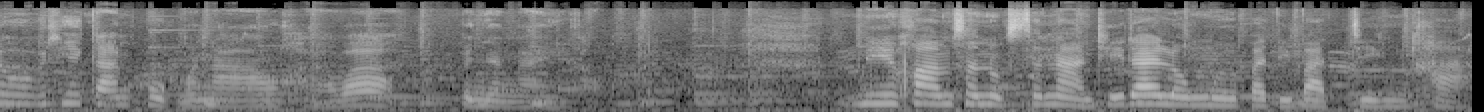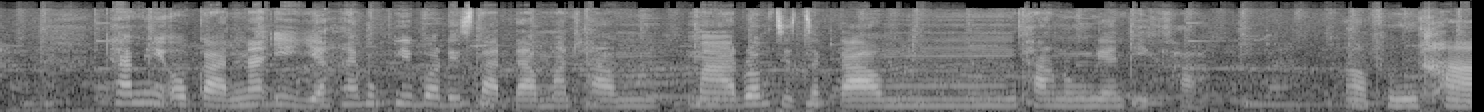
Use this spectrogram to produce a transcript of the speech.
รู้วิธีการปลูกมะนาวค่ะว่าเป็นยังไงค่ะ มีความสนุกสนานที่ได้ลงมือปฏิบัติจริงค่ะ ถ้ามีโอกาสหน้าอีกอยากให้พวกพี่บริษัทดำมาทำมาร่วมกิจกรรมทางโรงเรียนอีกค่ะ ขอบคุณค่ะ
